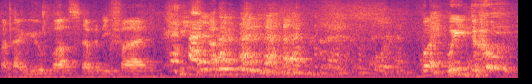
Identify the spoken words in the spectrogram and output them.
but are you about 75? but we do,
